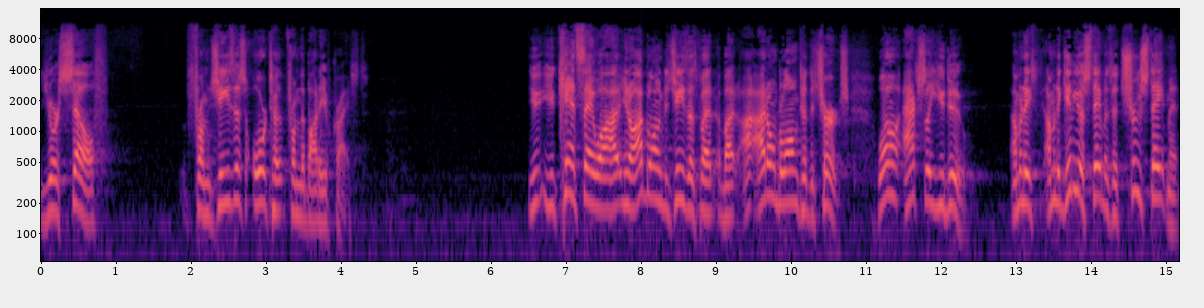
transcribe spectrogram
yourself from Jesus or to, from the body of Christ. You, you can't say, well, I, you know, I belong to Jesus, but, but I, I don't belong to the church. Well, actually, you do. I'm going to I'm going to give you a statement. It's a true statement.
